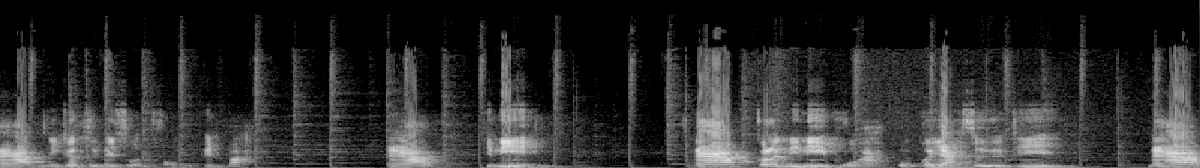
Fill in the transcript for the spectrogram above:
นะครับ นี่ก็คือในส่วนของ Open Buy นะครับ ทีนี้นะครับกรณีนี้ผมอะผมก็อยากซื้อที่นะครับ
